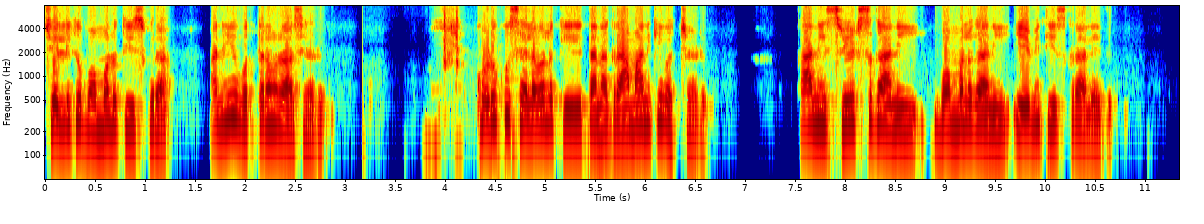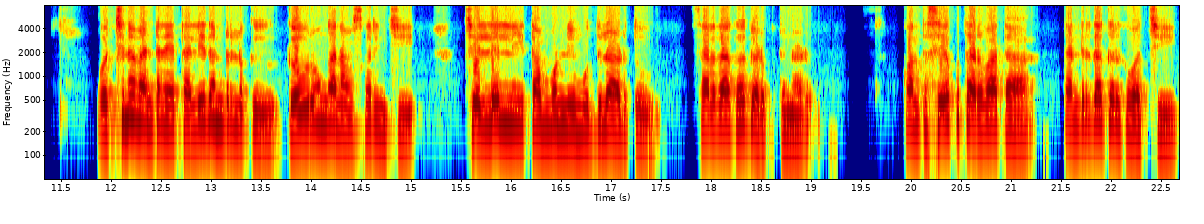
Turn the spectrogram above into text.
చెల్లికి బొమ్మలు తీసుకురా అని ఉత్తరం రాశాడు. కొడుకు సెలవులకి తన గ్రామానికి వచ్చాడు. కానీ స్వీట్స్ కానీ బొమ్మలు కానీ ఏమీ తీసుకురాలేదు. వచ్చిన వెంటనే తల్లిదండ్రులకి గౌరవంగా నమస్కరించి చెల్లెల్ని తమ్ముణ్ణి ముద్దులాడుతూ సరదాగా గడుపుతున్నాడు. కొంతసేపు తర్వాత తండ్రి దగ్గరకు వచ్చి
